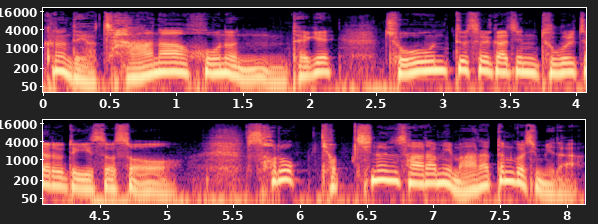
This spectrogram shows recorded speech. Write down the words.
그런데요, 자나 호는 대개 좋은 뜻을 가진 두 글자로 돼 있어서 서로 겹치는 사람이 많았던 것입니다.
